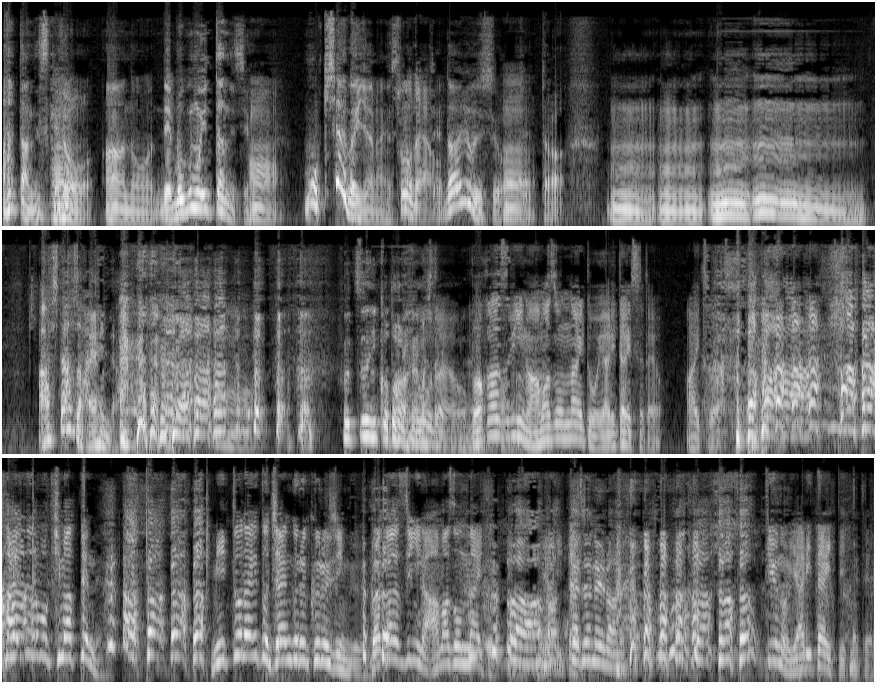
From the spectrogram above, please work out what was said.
会ったんですけど、あの、で、僕も言ったんですよ。うん。もう来ちゃえばいいじゃないですか。そうだよ大丈夫ですよ。ってうん言ったら、うん、うん、うん、うん、うん、うん。明日朝早いんだ。普通に断られましたね、そうだよ。爆発 B のアマゾンナイトをやりたいって言ってたよ。あいつは。タイトルも決まってんねん。ミッドナイトジャングルクルージング、爆発 B のアマゾンナイトああ、真っやりたい赤じゃねえの、あのっていうのをやりたいって言ってて。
